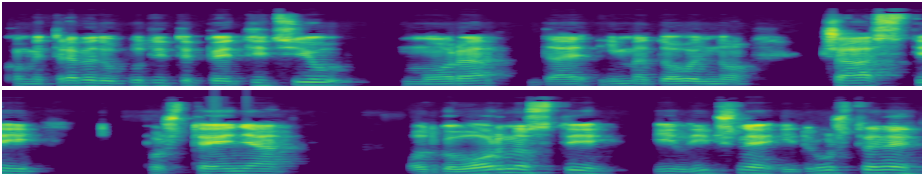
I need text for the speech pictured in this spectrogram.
kome treba da uputite peticiju mora da ima dovoljno časti poštenja, odgovornosti i lične i društvene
